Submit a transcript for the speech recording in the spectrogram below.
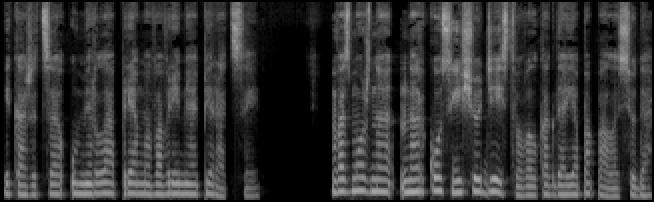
и, кажется, умерла прямо во время операции. Возможно, наркоз еще действовал, когда я попала сюда.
